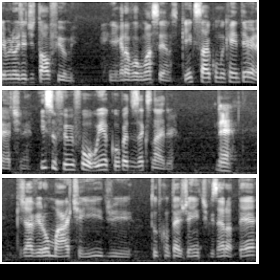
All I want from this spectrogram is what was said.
terminou de editar o filme e gravou algumas cenas. Quem sabe como é que é a internet, né? E se o filme for ruim, a culpa é do Zack Snyder, É, que já virou Marte aí de tudo quanto é gente, fizeram até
